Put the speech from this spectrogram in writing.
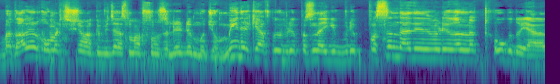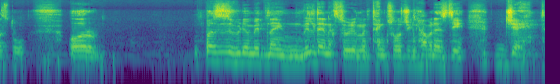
बताओ यार कमेंट सेक्शन में आपके विचार स्मार्टफ़ोन से रिलेटेड मुझे उम्मीद है कि आपको वीडियो पसंद आएगी। वीडियो पसंद आती है तो वीडियो ठोक दो यार आज तो। और बस इस वीडियो में इतना ही। मिलते हैं नेक्स्ट वीडियो में। थैंक्स वॉचिंग हैव जय हिंद।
